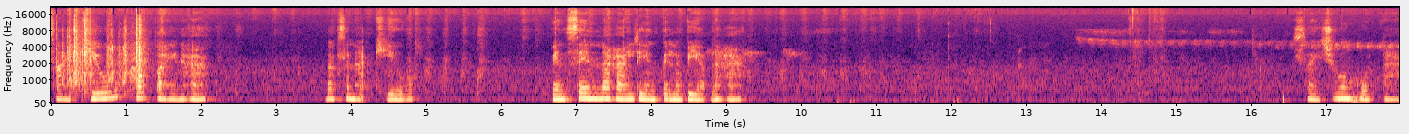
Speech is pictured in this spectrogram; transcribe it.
ใส่คิ้วเข้าไปนะคะ ลักษณะ คิ้ว เป็นเส้นนะคะเรียงเป็นระเบียบนะคะ ใส่ช่วงหัวตา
